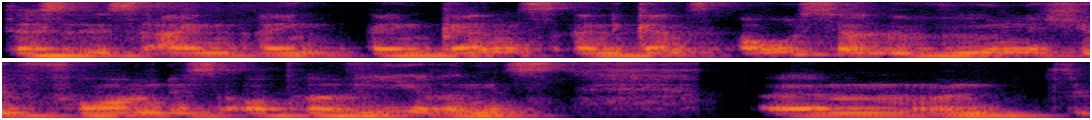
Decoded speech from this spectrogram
das ist ein, ein, ein ganz, eine ganz außergewöhnliche Form des Operierens ähm, und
